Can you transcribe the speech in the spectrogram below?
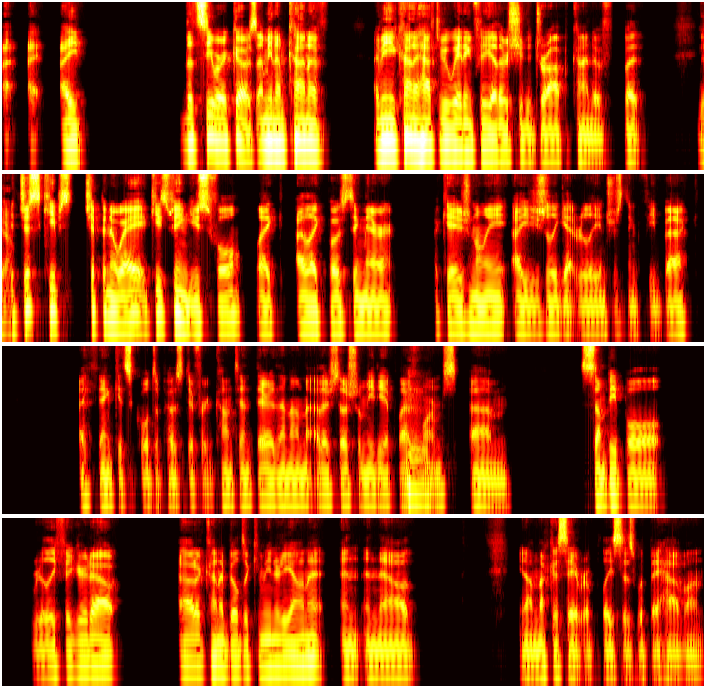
I, I, I let's see where it goes. I mean, I'm kind of, I mean, you kind of have to be waiting for the other shoe to drop, kind of, but Yeah. it just keeps chipping away. It keeps being useful. Like I like posting there occasionally. I usually get really interesting feedback. I think it's cool to post different content there than on the other social media Mm-hmm. platforms. Um, some people really figured out how to kind of build a community on it, and and now you know, I'm not going to say it replaces what they have on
